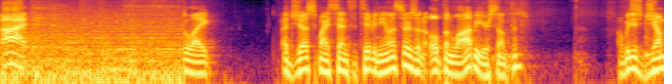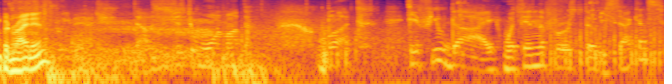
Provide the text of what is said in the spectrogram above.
Alright. Like, adjust my sensitivity unless there's an open lobby or something. Are we just jumping right in? Now, this is just a warm up. But if you die within the first 30 seconds,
